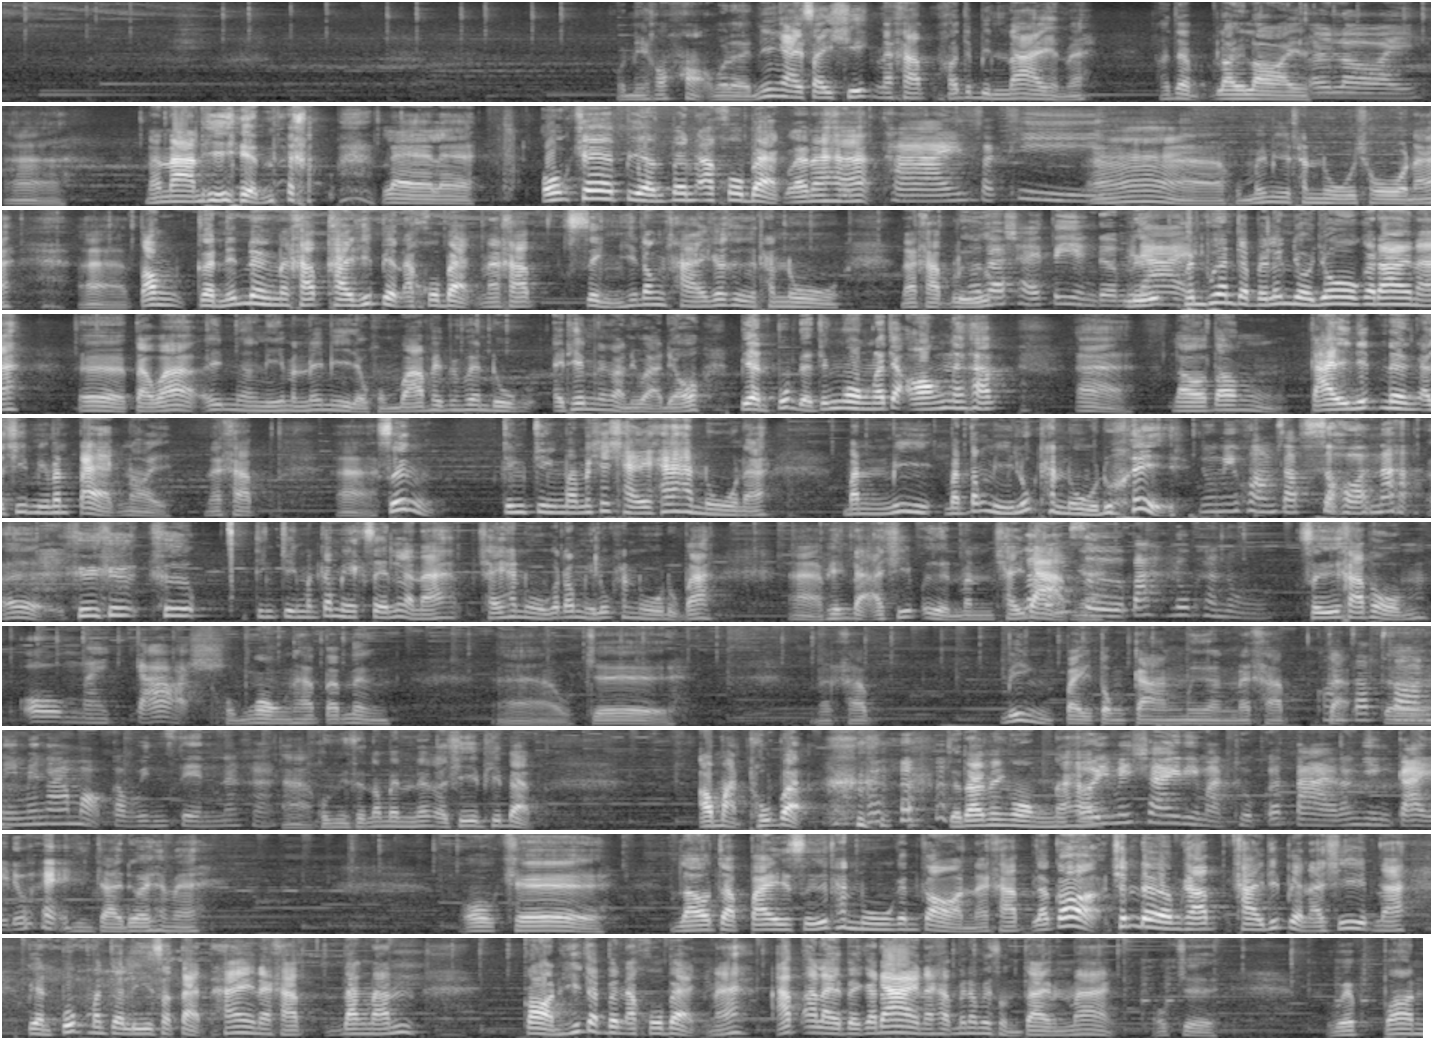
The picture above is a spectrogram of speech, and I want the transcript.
คนนี้เขาเหาะมาเลย นี่ไงไซคิกนะครับเขาจะบินได้เห็นไหมเขาจะลอยลอยๆลอยอ่านานๆที่เห็นนะครับแลแลโอเค เปลี่ยนเป็นอะโคแบกแล้วนะๆฮะสุดท้ายสักที อ่า ผมไม่มีธนูโชว์นะ อ่า ต้องเกรินนิดนึงนะครับ ใครที่เปลี่ยนอะโคแบกนะครับ สิ่งที่ต้องใช้ก็คือธนูนะครับ หรือเราจะใช้ตีอย่างเดิมหไม่รือได้เพื่อนๆจะไปเล่นโยโย่ก็ได้นะ เออแต่ว่าเอ้ยเมืองนี้มันไม่มีเดี๋ยวผมวาร์ปให้เพื่อนๆดูไอเทมกันก่อนดีกว่าเดี๋ยวเปลี่ยนปุ๊บเดี๋ยวจะงงแล้วจะอ้องนะครับอ่าเราต้องไกลนิดนึงอาชีพนี้มันแปลกหน่อยนะครับอ่าซึ่งจริง ๆ มันไม่ใช่ใช้แค่ธนูนะ มันมีมันต้องมีลูกธนูด้วยดูมีความซับซ้อนอะเออคือคือคือจริง ๆ มันก็ make sense แหละนะ ใช้ธนูก็ต้องมีลูกธนูถูกป่ะอ่าเพียงแต่อาชีพอื่นมันใช้เราดาต้บองไงซื้อปะลูกธนู ซื้อครับผม โอ้ my gosh ผมงงครับแป๊บหนึ่งอ่าโอเคนะครับวิ่งไปตรงกลางเมืองนะครับความซับเจซ้อนนี้ไม่น่าเหมาะกับวินเซนต์นะคะ อ่า คุณวินเซนต์ต้องเป็นเล่นอาชีพที่แบบ เอาหมัดทุบอะจะได้ไม่งงนะครับ เฮ้ย ไม่ใช่ดิหมัดทุบก็ตายต้องยิงไกลด้วย ยิงไกลด้วยใช่ไหม โอเค เราจะไปซื้อธนูกันก่อนนะครับ แล้วก็เช่นเดิมครับ ใครที่เปลี่ยนอาชีพนะ เปลี่ยนปุ๊บมันจะรีสแตทให้นะครับ ดังนั้นก่อนที่จะเป็นอะโคแบกนะ อัพอะไรไปก็ได้นะครับ ไม่ต้องไปสนใจมันมาก โอเคเวปอน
